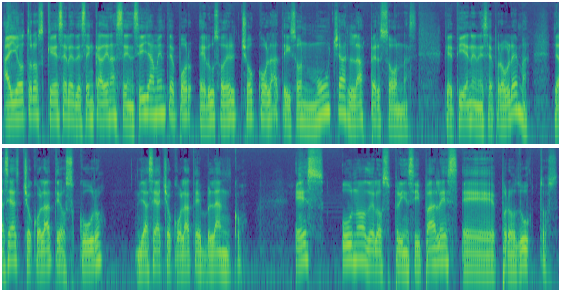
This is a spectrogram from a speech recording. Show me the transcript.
Hay otros que se les desencadena sencillamente por el uso del chocolate y son muchas las personas que tienen ese problema. Ya sea chocolate oscuro, ya sea chocolate blanco. Es uno de los principales eh, productos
